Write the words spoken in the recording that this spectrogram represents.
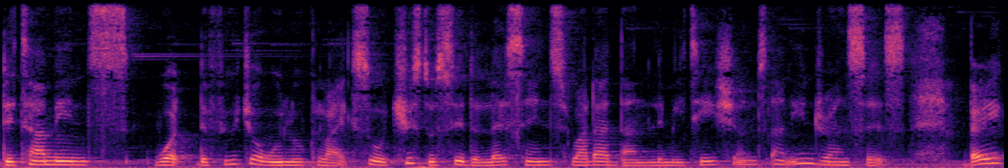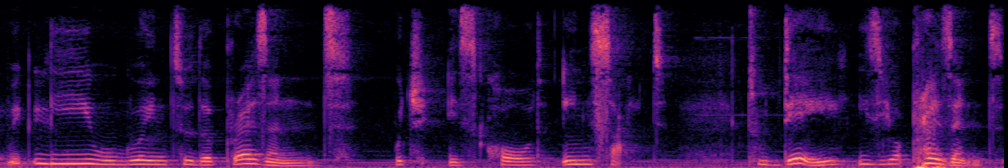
determines what the future will look like. So choose to see the lessons rather than limitations and hindrances. Very quickly, we'll go into the present, which is called insight. Today is your present.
